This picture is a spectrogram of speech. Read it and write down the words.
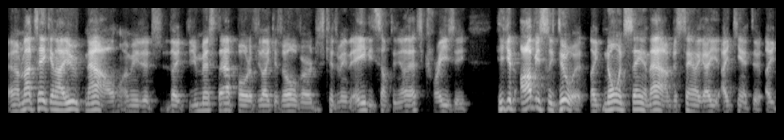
And I'm not taking Aiyuk now. I mean, it's like you missed that boat if you like is over. Just because I mean, 80 something, you know, that's crazy. He could obviously do it. Like no one's saying that. I'm just saying like I, I can't do it. Like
